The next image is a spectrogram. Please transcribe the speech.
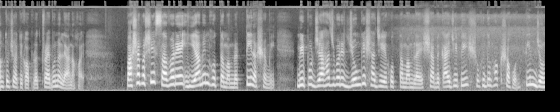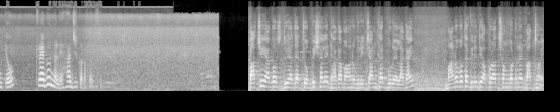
আন্তর্জাতিক অপরাধ ট্রাইব্যুনালে আনা হয়। পাশাপাশি সাভারে ইয়ামিন হত্যা মামলার তিন আসামি। মিরপুর জাহাজবাড়ির জঙ্গি সাজিয়ে হত্যা মামলায় সাবেক আইজিপি শহীদুল হক সহ তিনজনকেও ট্রাইব্যুনালে হাজির করা হয়েছে। পাঁচই আগস্ট দুই সালে ঢাকা মহানগরীর চানখারপুর এলাকায় মানবতা বিরোধী অপরাধ সংগঠনের মাধ্যমে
